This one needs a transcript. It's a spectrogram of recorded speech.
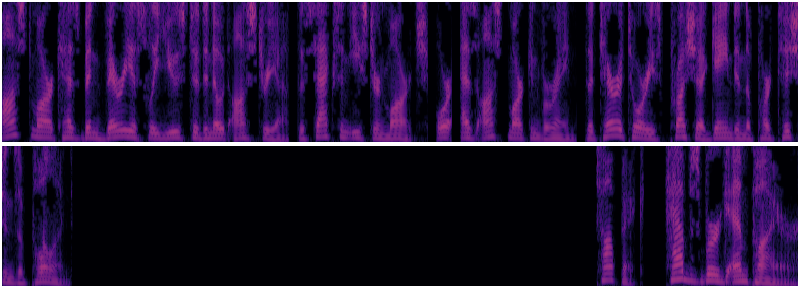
Ostmark has been variously used to denote Austria, the Saxon Eastern March, or, as Ostmarkenverein, the territories Prussia gained in the partitions of Poland. Habsburg Empire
